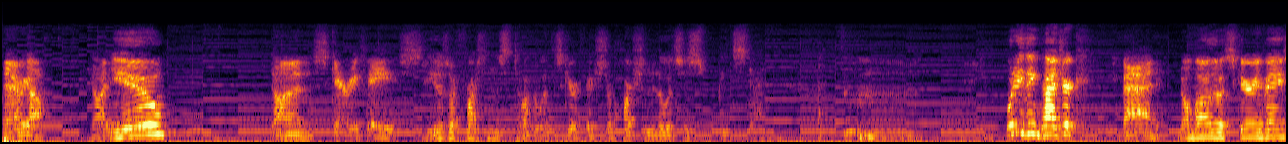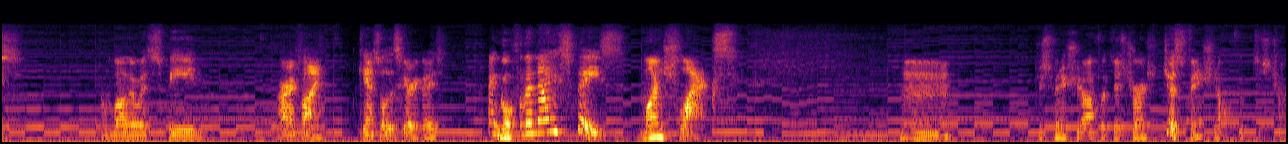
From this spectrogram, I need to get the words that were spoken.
There we go. Got you. Done. Scary face. These are frustums to talk about the scary face, so harshly lowers his speed stat. Hmm. What do you think, Patrick? Bad. Don't bother with scary face. Don't bother with speed. Alright, fine. Cancel the scary face. And go for the nice face. Munchlax. Hmm. Just finish it off with discharge? Just finish it off with discharge.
